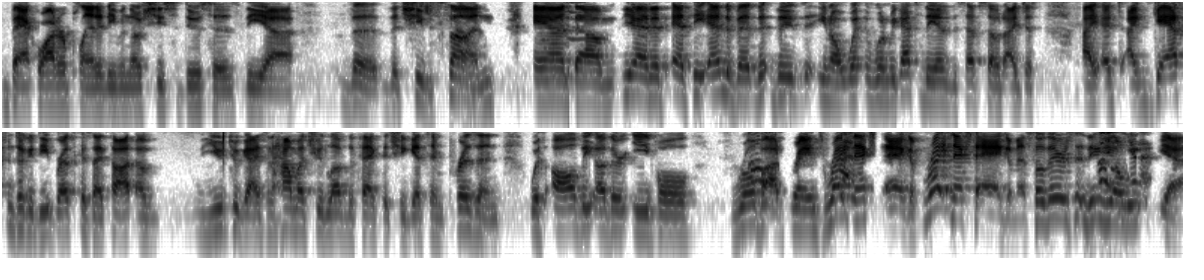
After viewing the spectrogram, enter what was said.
backwater planet even though she seduces the uh the the chief's Chief's son and um yeah and at, at the end of it the, the, the- you know when, when we got to the end of this episode i just i i, I gasped and took a deep breath because i thought of you two guys and how much you love the fact that she gets imprisoned with all the other evil robot brains right yes. next to Agam, right next to Agimus. So there's the, you Oh, know we, yeah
